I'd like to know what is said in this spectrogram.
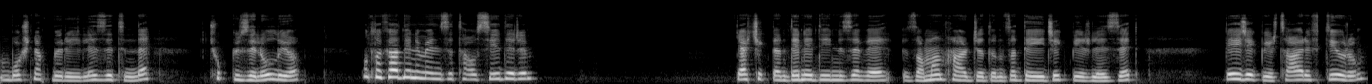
boşnak böreği lezzetinde çok güzel oluyor. Mutlaka denemenizi tavsiye ederim. Gerçekten denediğinize ve zaman harcadığınıza değecek bir lezzet, değecek bir tarif diyorum.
